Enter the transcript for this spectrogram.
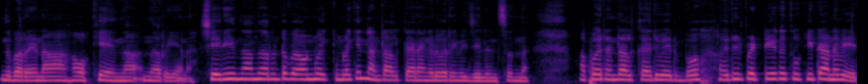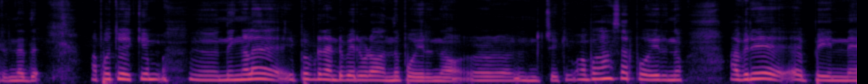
എന്ന് പറയണ ആ ഓക്കെ എന്നാ എന്നറിയണം ശരി എന്നാന്ന് പറഞ്ഞിട്ട് വേണം വയ്ക്കുമ്പോഴേക്കും രണ്ടാൾക്കാർ അങ്ങോട്ട് പറയും വിജിലൻസ് എന്ന്. അപ്പോൾ രണ്ടാൾക്കാർ വരുമ്പോൾ അവരൊരു പെട്ടിയൊക്കെ തൂക്കിയിട്ടാണ് വരുന്നത്. അപ്പോൾ ചോദിക്കും നിങ്ങൾ ഇപ്പോൾ ഇവിടെ രണ്ടുപേരും ഇവിടെ വന്ന് പോയിരുന്നോ? ചോദിക്കും അപ്പോൾ ആ സാർ പോയിരുന്നു. അവർ പിന്നെ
